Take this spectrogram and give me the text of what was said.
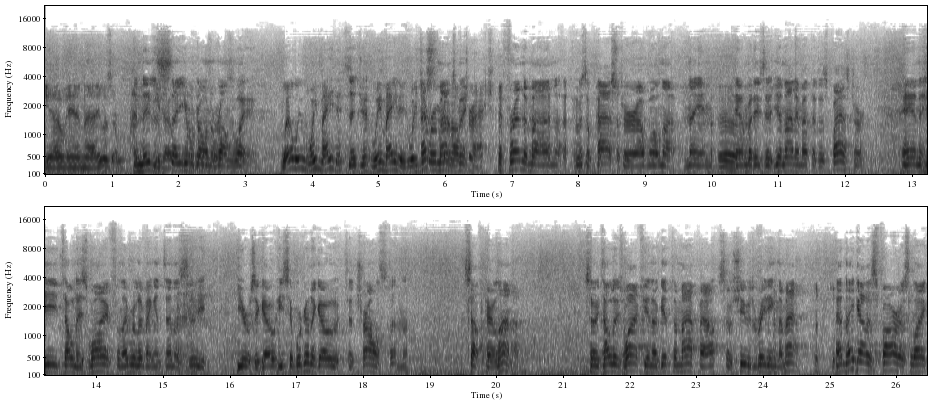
You know, and uh, it was a. And needless to know, say, you were going the wrong way. Well, we, we made it. Did you? We made it. We That just got off me, track. a friend of mine who's a pastor, I will not name him, but he's a United Methodist pastor, and he told his wife, and they were living in Tennessee years ago, he said, we're going to go to Charleston, South Carolina. So he told his wife, you know, get the map out, so she was reading the map. And they got as far as like,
